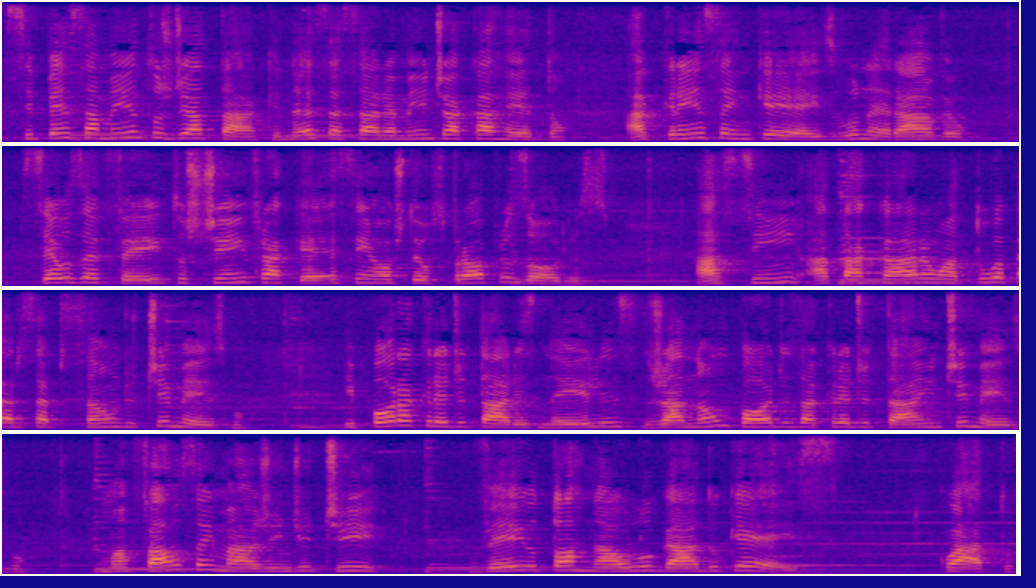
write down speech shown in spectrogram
Se pensamentos de ataque necessariamente acarretam a crença em que és vulnerável, seus efeitos te enfraquecem aos teus próprios olhos. Assim, atacaram a tua percepção de ti mesmo e por acreditares neles, já não podes acreditar em ti mesmo. Uma falsa imagem de ti veio tornar o lugar do que és. 4.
